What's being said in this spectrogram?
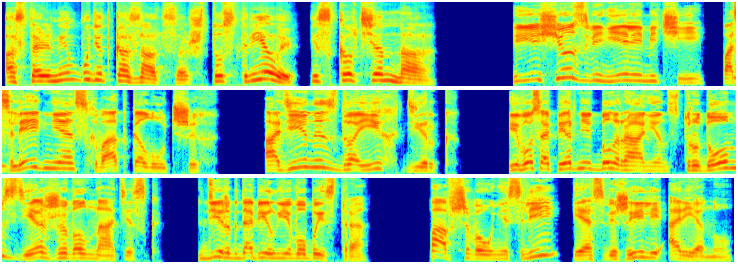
Остальным будет казаться, что стрелы из колчана. И еще звенели мечи. Последняя схватка лучших. Один из двоих — Дирк. Его соперник был ранен, с трудом сдерживал натиск. Дирк добил его быстро. Павшего унесли и освежили арену.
